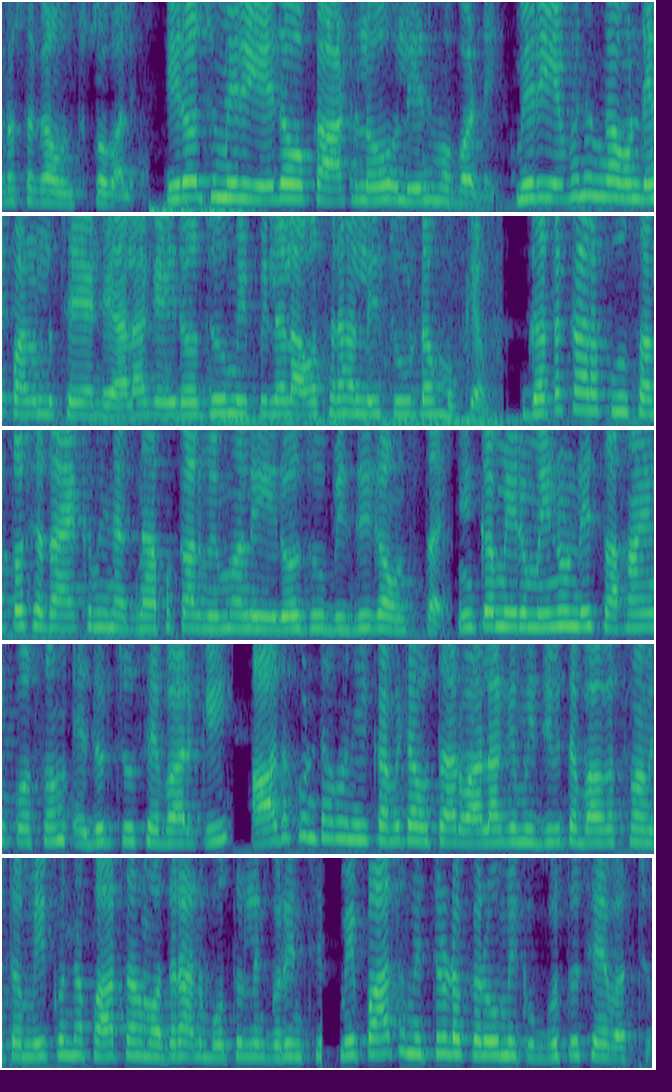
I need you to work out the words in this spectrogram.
జాగ్రత్తగా ఉంచుకోవాలి. ఈ రోజు మీరు ఏదో ఒక ఆటలో లీనమవ్వండి. మీరు యవనంగా ఉండే పనులు చేయండి. అలాగే ఈ రోజు మీ పిల్లల అవసరాల్ని చూడడం ముఖ్యం. గతకాలపు సంతోషదాయకమైన జ్ఞాపకాలు మిమ్మల్ని ఈ రోజు బిజీగా ఉంచుతాయి. ఇంకా మీరు మీ నుండి సహాయం కోసం ఎదురు చూసే వారికి ఆదుకుంటామని కమిట్ అవుతారు. అలాగే మీ జీవిత భాగస్వామితో మీకున్న పాత మధుర అనుభూతుల గురించి మీ పాత మిత్రుడొకరు మీకు గుర్తు చేయవచ్చు.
